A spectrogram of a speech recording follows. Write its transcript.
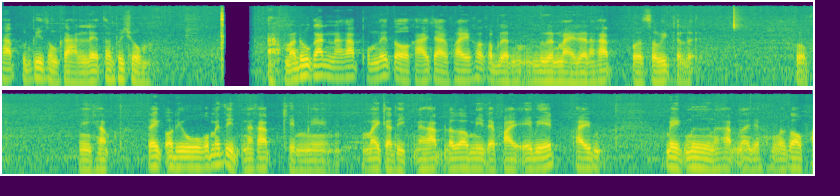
ครับ คุณพี่สงกรานต์และท่านผู้ชมมาดูกันนะครับ ผมได้ต่อขาจ่ายไฟเข้ากับเรือนเรือนไมล์เลยนะครับ เปิดสวิตช์กันเลย ครับนี่ครับเลข ODO ก็ไม่ติดนะครับ เข็มนี่ไม่กระดิกนะครับ แล้วก็มีแต่ไฟ ABS ไฟเบรกมือนะครับน่าจะแล้วก็ไฟ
